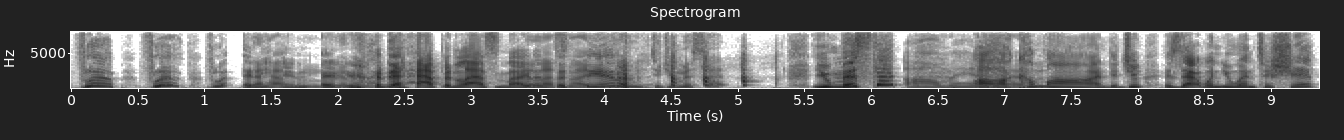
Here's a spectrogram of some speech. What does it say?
flip flip flip and, That and, happened and, the that happened last night Yeah, at last the night. theater Did you, did you miss that? you missed that Oh man. oh yeah, come was- on did you is that when you went to shit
